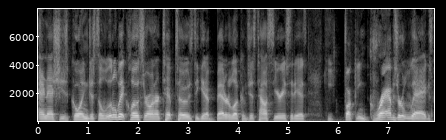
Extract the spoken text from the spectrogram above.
And as she's going just a little bit closer on her tiptoes to get a better look of just how serious it is, fucking grabs her legs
